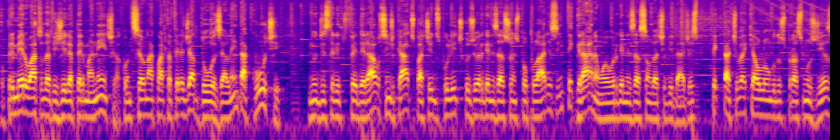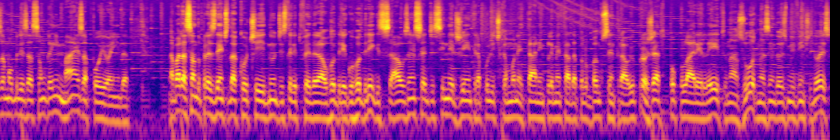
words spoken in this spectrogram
O primeiro ato da vigília permanente aconteceu na quarta-feira, dia 12. Além da CUT, no Distrito Federal, sindicatos, partidos políticos e organizações populares integraram a organização da atividade. A expectativa é que ao longo dos próximos dias a mobilização ganhe mais apoio ainda. Na avaliação do presidente da CUT no Distrito Federal, Rodrigo Rodrigues, a ausência de sinergia entre a política monetária implementada pelo Banco Central e o projeto popular eleito nas urnas em 2022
